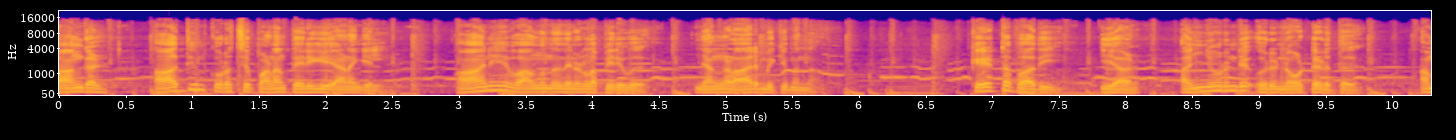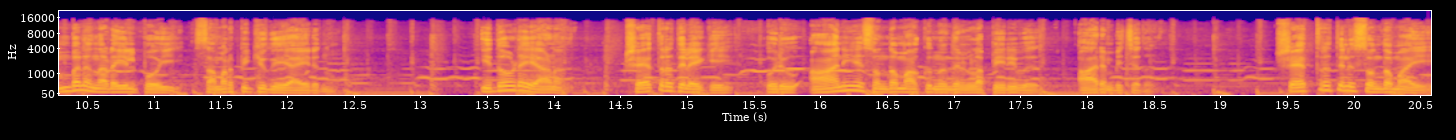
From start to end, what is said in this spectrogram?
താങ്കൾ ആദ്യം കുറച്ച് പണം തരികയാണെങ്കിൽ ആനയെ വാങ്ങുന്നതിനുള്ള പിരിവ് ഞങ്ങൾ ആരംഭിക്കുമെന്ന്. കേട്ട പാതി ഇയാൾ അഞ്ഞൂറിന്റെ ഒരു നോട്ടെടുത്ത് അമ്പലനടയിൽ പോയി സമർപ്പിക്കുകയായിരുന്നു. ഇതോടെയാണ് ക്ഷേത്രത്തിലേക്ക് ഒരു ആനയെ സ്വന്തമാക്കുന്നതിനുള്ള പിരിവ് ആരംഭിച്ചത്. ക്ഷേത്രത്തിന് സ്വന്തമായി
